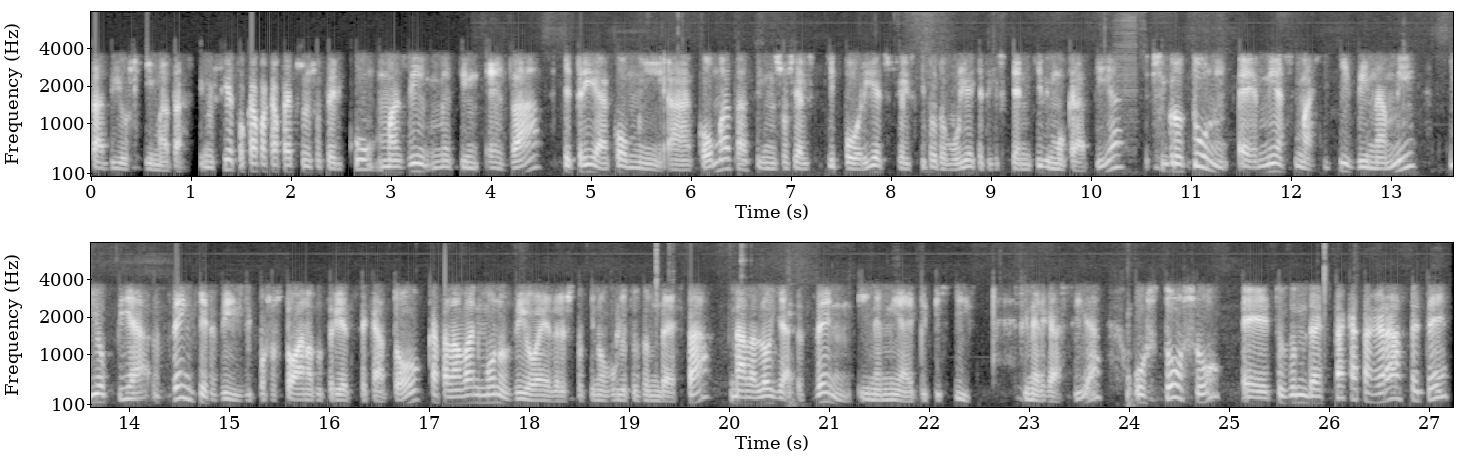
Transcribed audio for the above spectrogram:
τα δύο σχήματα. Στην ουσία το ΚΚΕ εσωτερικού μαζί με την ΕΔΑ και τρία ακόμη α, κόμματα, την Σοσιαλιστική Πορεία, τη Σοσιαλιστική Πρωτοβουλία και τη Χριστιανική Δημοκρατία, συγκροτούν ε, μια συμμαχική δύναμη η οποία δεν κερδίζει ποσοστό άνω του 3%, καταλαμβάνει μόνο δύο έδρες στο Κοινοβούλιο του 1977, με άλλα λόγια δεν είναι μια επιτυχή συνεργασία, ωστόσο ε, το 1977 καταγράφεται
